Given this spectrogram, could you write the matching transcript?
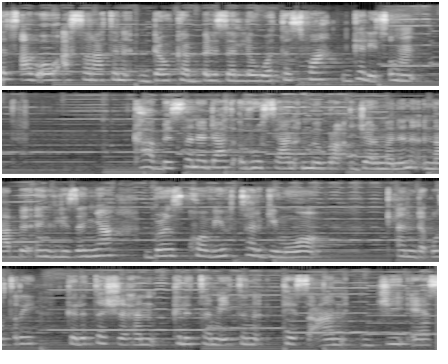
ተጻብኦ ኣሰራትን ደው ከብል ዘለዎ ተስፋ ገሊጹ። ካብ ሰነዳት ሩስያን ምብራቕ ጀርመንን ናብ እንግሊዝኛ ብርስኮቪው ተርጊምዎ ቀንዲ ቁፅሪ 2209 ጂኤስ።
